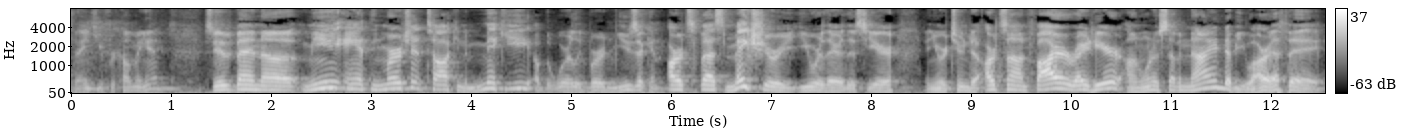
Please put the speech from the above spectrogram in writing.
thank you for coming in. So it's been uh, me, Anthony Merchant, talking to Miki of the Whirlybird Music and Arts Fest. Make sure you were there this year and you were tuned to Arts on Fire right here on 1079 WRFA.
